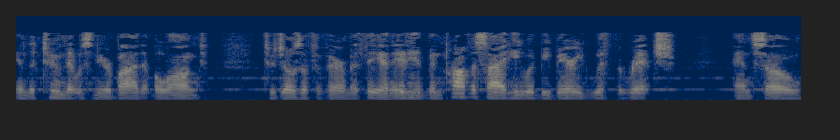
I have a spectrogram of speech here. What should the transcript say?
in the tomb that was nearby that belonged to Joseph of Arimathea. And it had been prophesied he would be buried with the rich. And so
